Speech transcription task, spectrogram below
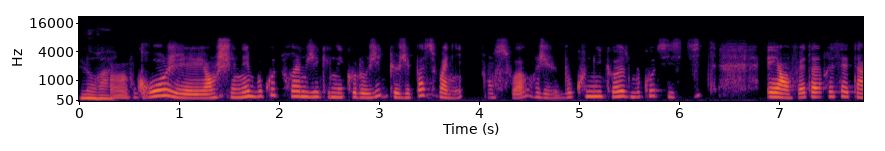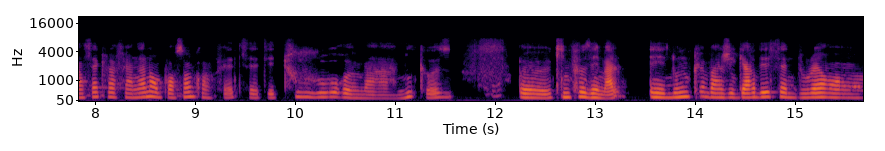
Laura. En gros, j'ai enchaîné beaucoup de problèmes gynécologiques que j'ai pas soignés en soi. J'ai eu beaucoup de mycoses, beaucoup de cystites. Et en fait, après, c'était un cercle infernal en pensant qu'en fait, c'était toujours euh, ma mycose qui me faisait mal. Et donc, ben, j'ai gardé cette douleur en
